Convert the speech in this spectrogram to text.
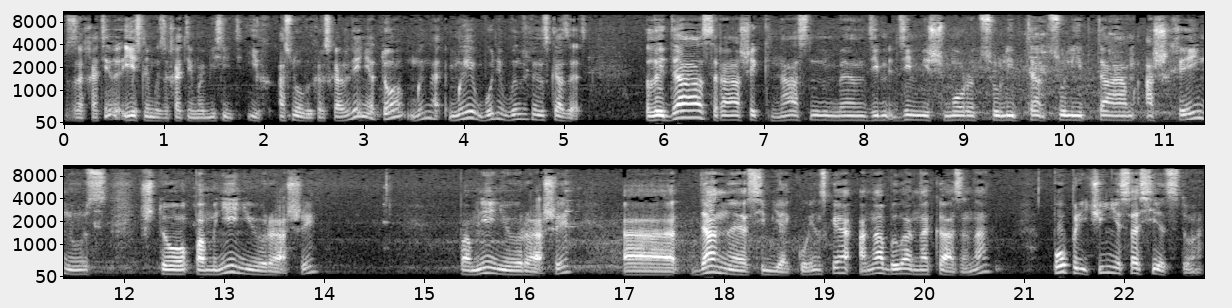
захотим, если мы захотим объяснить их основы их расхождения, то мы, мы будем вынуждены сказать. Лыдас, Раши, Кнас, Димишмора, Цулиптам, Ашхейнус, что по мнению Раши, по мнению Раши, а, данная семья коинская, она была наказана по причине соседства.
